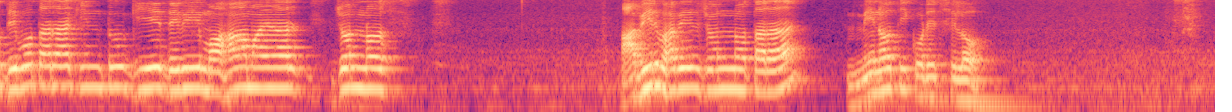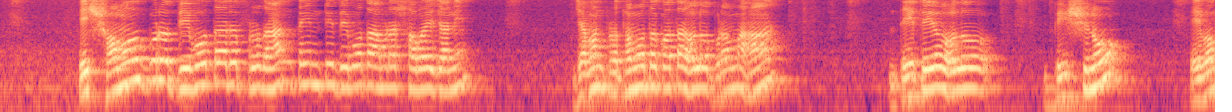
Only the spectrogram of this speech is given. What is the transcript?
দেবতারা কিন্তু গিয়ে দেবী মহামায়ার জন্য, আবির্ভাবের জন্য তারা মিনতি করেছিল। এই সমগ্র দেবতার প্রধান তিনটি দেবতা আমরা সবাই জানি। যেমন প্রথমত কথা হলো ব্রহ্মা, দ্বিতীয় হলো বিষ্ণু, এবং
